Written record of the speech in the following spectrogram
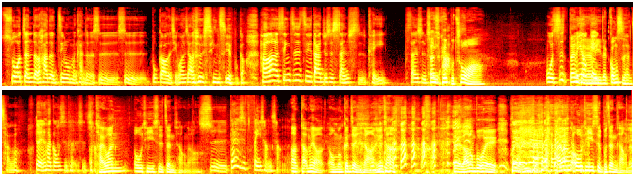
说真的，他的进入门槛真的是是不高的情况下，是薪资也不高。好了，薪资其实大概就是三十 K，三十三十 K 不错啊。我是没有给你的工时很长哦。对他工时可能是长。台湾 OT 是正常的啊。是，但是非常长啊。他没有，我们更正一下啊，因为这样。对劳动部会会有意见，台湾 OT 是不正常的，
